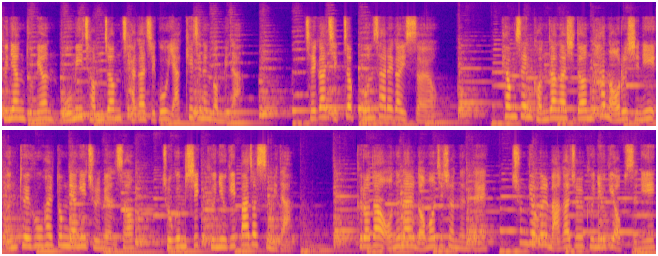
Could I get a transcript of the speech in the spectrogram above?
그냥 두면 몸이 점점 작아지고 약해지는 겁니다. 제가 직접 본 사례가 있어요. 평생 건강하시던 한 어르신이 은퇴 후 활동량이 줄면서 조금씩 근육이 빠졌습니다. 그러다 어느 날 넘어지셨는데 충격을 막아줄 근육이 없으니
